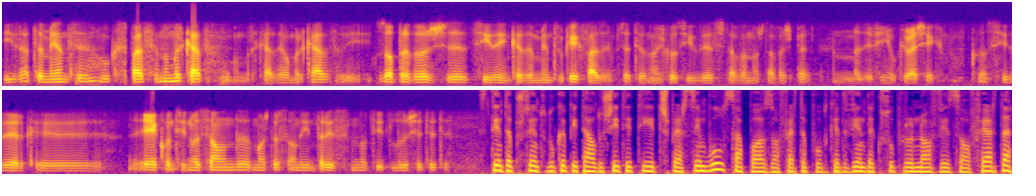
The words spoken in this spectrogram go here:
exatamente o que se passa no mercado. O mercado é o mercado e os operadores eh, decidem em cada momento o que é que fazem. Portanto, eu não lhe consigo dizer se estava ou não estava à espera. Mas, enfim, o que eu acho é que considero que é a continuação da demonstração de interesse no título do CTT. 70% do capital do CTT disperso em bolsa após a oferta pública de venda que superou nove vezes a oferta.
